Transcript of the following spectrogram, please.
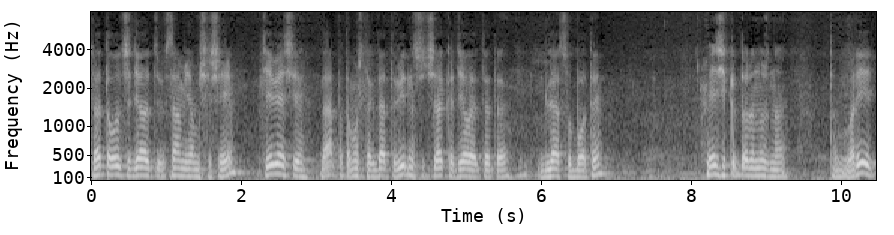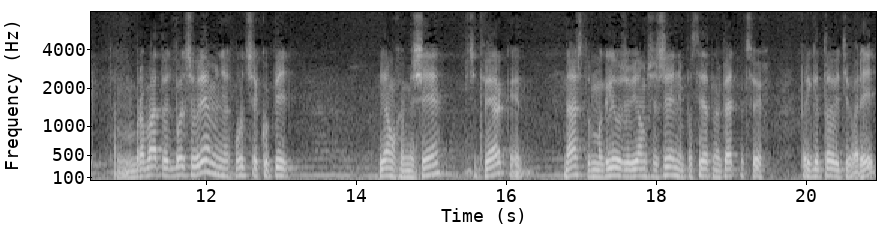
то это лучше делать в сам Йом Шиши. Те вещи, да, потому что тогда-то видно, что человек делает это для субботы. Вещи, которые нужно там, варить, там, обрабатывать больше времени, их лучше купить в Йом Хамиши, в четверг, и да, чтобы могли уже в Йом Шиши непосредственно в пятницу их приготовить и варить.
